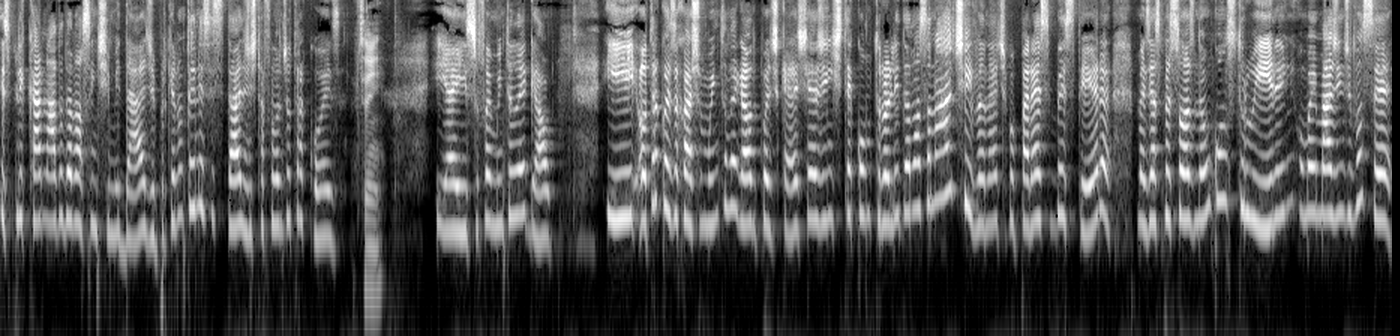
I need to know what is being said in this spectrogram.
explicar nada da nossa intimidade, porque não tem necessidade, a gente tá falando de outra coisa. Sim. E aí isso foi muito legal. E outra coisa que eu acho muito legal do podcast é a gente ter controle da nossa narrativa, né? Tipo, parece besteira, mas as pessoas não construírem uma imagem de você.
